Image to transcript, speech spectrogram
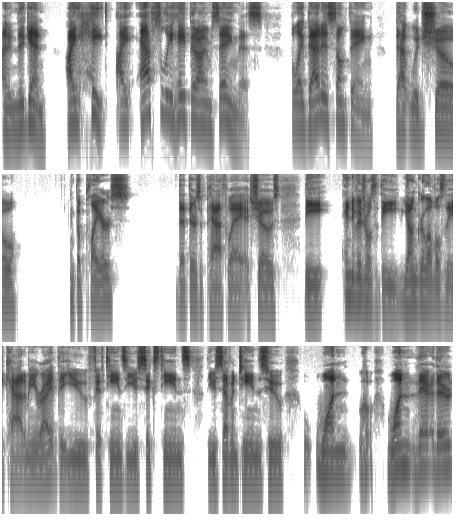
I mean, again, I hate, I absolutely hate that I'm saying this, but like that is something that would show the players that there's a pathway. It shows the individuals at the younger levels of the academy, right? The U15s, the U16s, the U17s who won won their their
